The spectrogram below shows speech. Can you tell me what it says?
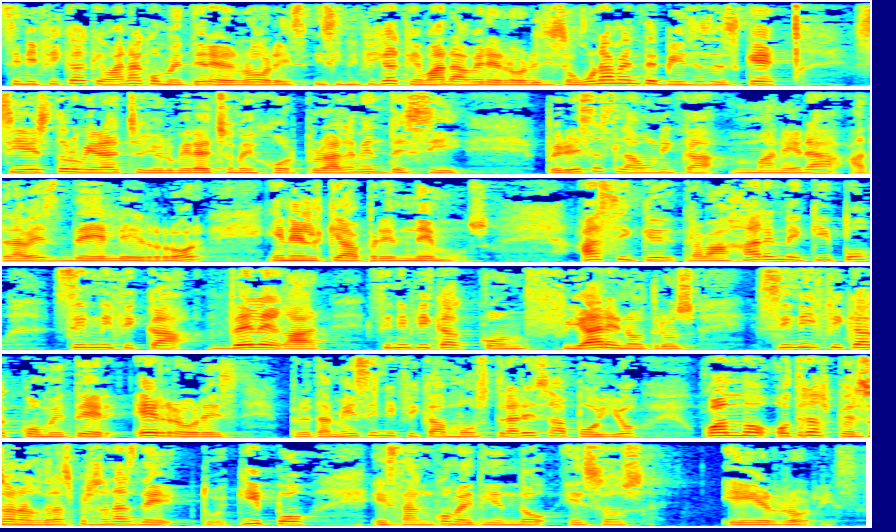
significa que van a cometer errores y significa que van a haber errores. Y seguramente pienses es que si esto lo hubiera hecho yo lo hubiera hecho mejor. Probablemente sí, pero esa es la única manera a través del error en el que aprendemos. Así que trabajar en equipo significa delegar, significa confiar en otros, significa cometer errores, pero también significa mostrar ese apoyo cuando otras personas, otras personas de tu equipo están cometiendo esos errores.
